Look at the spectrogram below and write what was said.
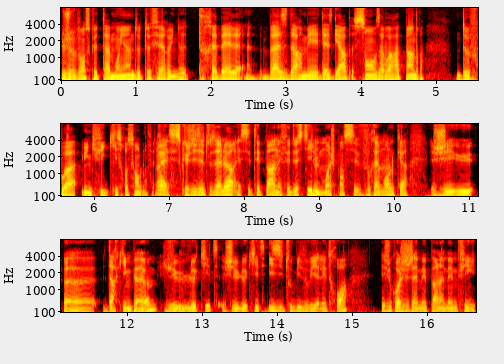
Je pense que tu as moyen de te faire une très belle base d'armée Death Guard sans avoir à peindre deux fois une figue qui se ressemble en fait. Ouais, c'est ce que je disais tout à l'heure et c'était pas un effet de style. Mm. Moi je pense que c'est vraiment le cas. J'ai eu euh, Dark Imperium, j'ai eu le kit, j'ai eu le kit Easy to Build où il y a les trois et je crois que j'ai jamais peint la même figue.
